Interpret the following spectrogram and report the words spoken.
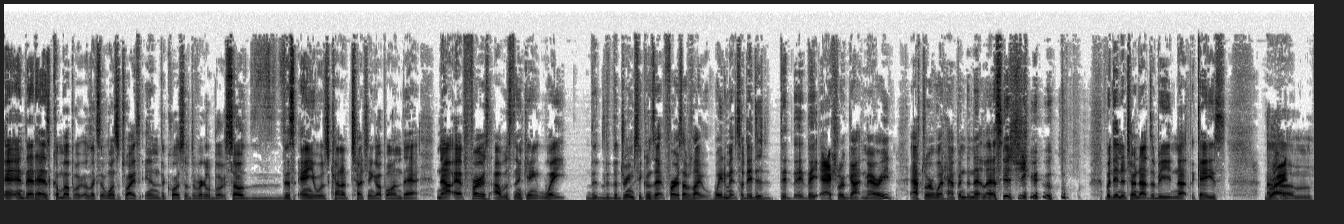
and, and that has come up, like I said, once or twice in the course of the regular book. So this annual was kind of touching up on that. Now, at first, I was thinking, wait, the, the, the dream sequence at first, I was like, wait a minute. So they did, did they, they actually got married after what happened in that last issue? but then it turned out to be not the case. Right. Um,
